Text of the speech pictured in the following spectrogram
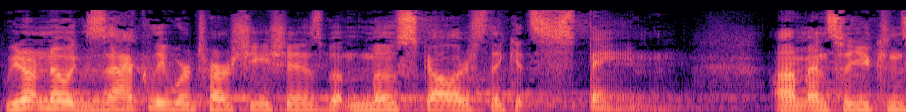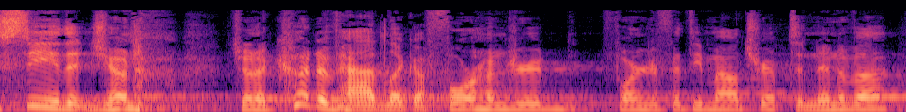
We don't know exactly where Tarshish is, but most scholars think it's Spain. Um, and so you can see that Jonah, Jonah could have had like a 400, 450 mile trip to Nineveh,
